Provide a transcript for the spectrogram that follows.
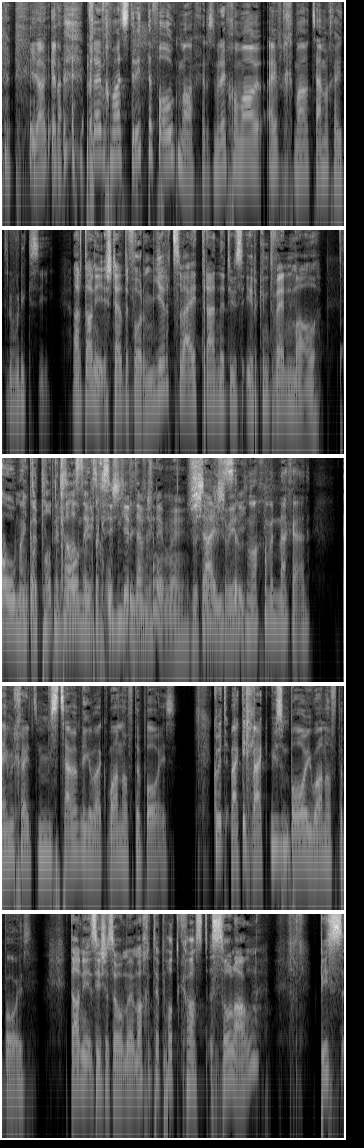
ja, genau. Wir können einfach mal die dritte Folge machen, dass wir einfach mal, einfach mal zusammen können traurig sein Ah, Dani, stell dir vor, wir zwei trennen uns irgendwann mal. Oh mein der Gott, Person Podcast existiert einfach nicht mehr. Das ist Scheiße, was schwierig. machen wir nachher? Nein, wir, können jetzt, wir müssen zusammenbleiben wegen One of the Boys. Gut, Wegen, ich, wegen unserem Boy, One of the Boys. Dani, es ist ja so, wir machen den Podcast so lang, bis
